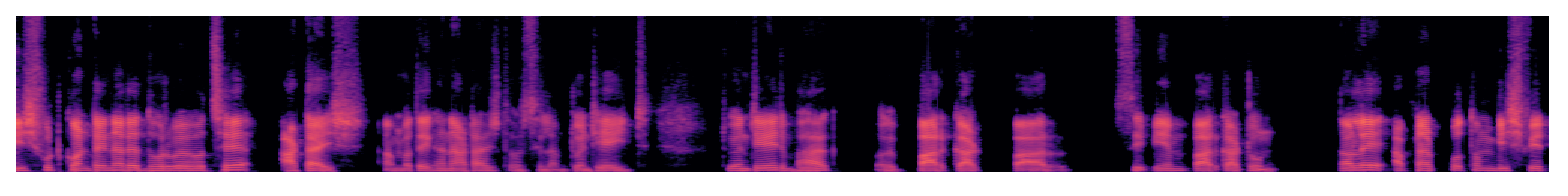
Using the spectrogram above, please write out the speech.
বিশ ফুট কন্টেইনারে ধরবে হচ্ছে আঠাইশ। আমরা তো এখানে আঠাইশ ধরছিলাম টোয়েন্টি এইট টোয়েন্টি এইট ভাগ per cart per CPM per carton তাহলে আপনার প্রথম বিশ ফিট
